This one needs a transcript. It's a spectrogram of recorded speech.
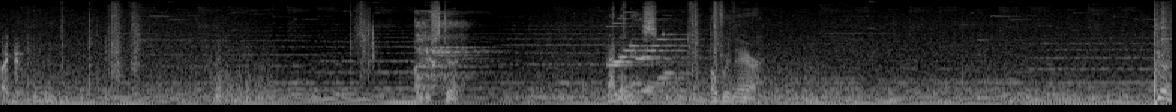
I can... Understood. Enemies. Over there. Good.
